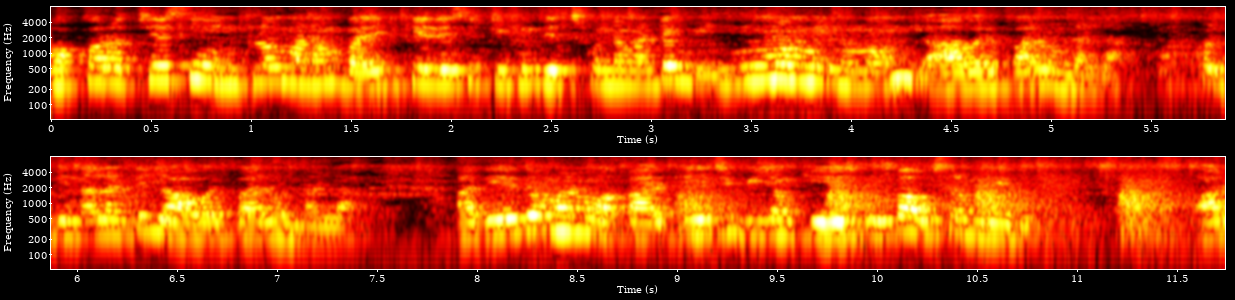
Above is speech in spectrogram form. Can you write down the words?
ఒక్కరు వచ్చేసి ఇంట్లో మనం బయటికి వెళ్ళేసి టిఫిన్ తెచ్చుకున్నామంటే మినిమం మినిమం యాభై రూపాయలు ఉండాలా. ఒక్కరు తినాలంటే యాభై రూపాయలు ఉండాలా. అదేదో మనం ఒక అర కేజీ బియ్యం కేజీ కూడా అవసరం లేదు. అర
